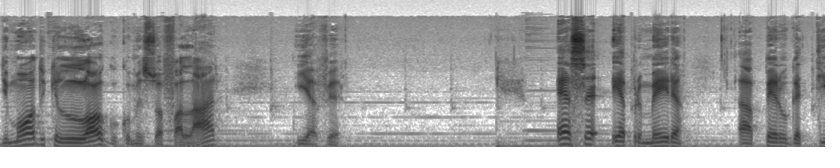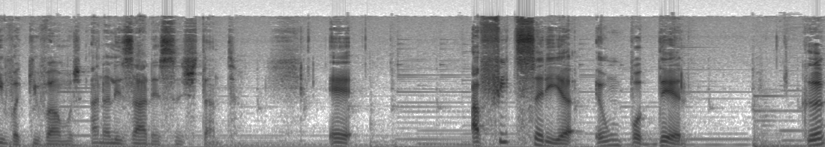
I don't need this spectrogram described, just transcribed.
de modo que logo começou a falar e a ver. Essa é a primeira a prerrogativa que vamos analisar nesse instante. É, a feitiçaria é um poder que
